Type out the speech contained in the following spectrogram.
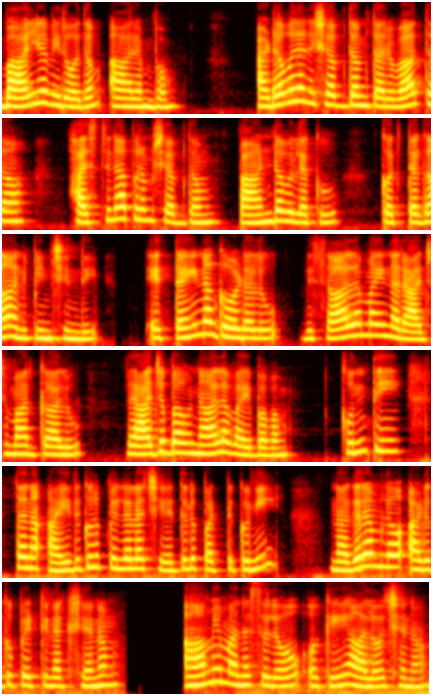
బాల్య విరోధం ఆరంభం. అడవుల నిశ్శబ్దం తరువాత హస్తినాపురం శబ్దం పాండవులకు కొత్తగా అనిపించింది. ఎత్తైన గోడలు విశాలమైన రాజమార్గాలు రాజభవనాల వైభవం. కుంతి తన ఐదుగురు పిల్లల చేతులు పట్టుకుని నగరంలో అడుగుపెట్టిన క్షణం. ఆమె మనసులో ఒకే ఆలోచన.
